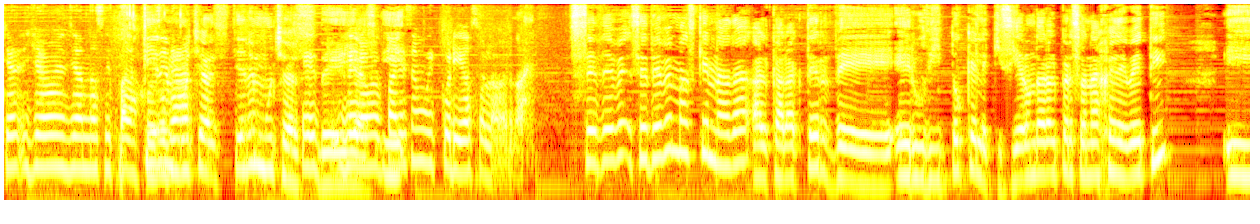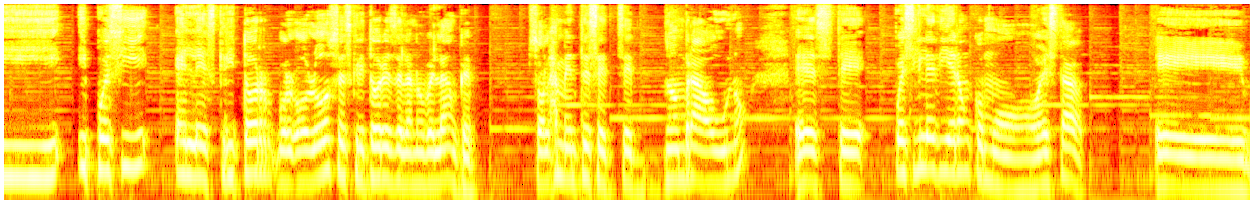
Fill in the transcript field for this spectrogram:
Yo, yo, yo no soy para Tiene muchas, tiene muchas de ellas. Pero me parece muy curioso, la verdad. Se debe, se debe más que nada al carácter de erudito que le quisieron dar al personaje de Betty. Y, y pues sí, el escritor o, los escritores de la novela, aunque solamente se, nombra a uno, este, pues sí le dieron como esta... Eh,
